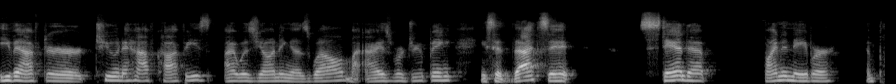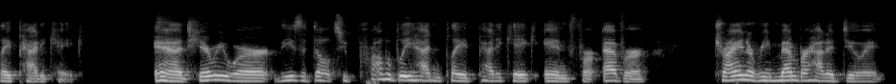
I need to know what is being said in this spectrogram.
even after two and a half coffees, I was yawning as well. My eyes were drooping. He said, That's it. Stand up, find a neighbor, and play patty cake. And here we were, these adults who probably hadn't played patty cake in forever, trying to remember how to do it,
